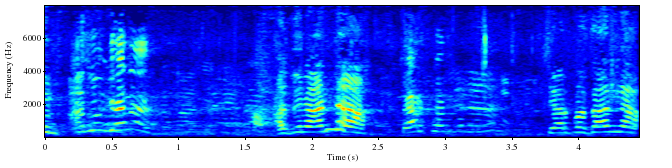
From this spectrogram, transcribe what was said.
अजून अजून घ्या ना अजून आण ना चार पाच चार पाच आण ना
